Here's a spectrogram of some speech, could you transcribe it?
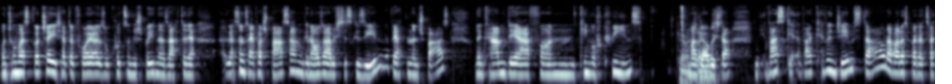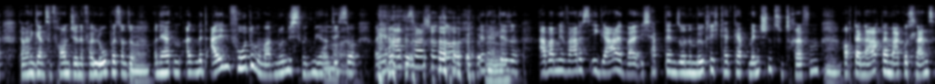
Und Thomas Gottschalk, ich hatte vorher so kurz ein Gespräch, da sagte der, lass uns einfach Spaß haben. Genauso habe ich das gesehen. Wir hatten einen Spaß. Und dann kam der von King of Queens. Kevin war, glaube ich, da. War's, war Kevin James da oder war das bei der zwei? Da waren die ganzen Frauen, Jennifer Lopez und so. Mhm. Und er hat m- mit allen ein Foto gemacht, nur nicht mit Oh mir. und ich so, ja, das war schon so. Dann hat Mhm. er so, aber mir war das egal, weil ich habe dann so eine Möglichkeit gehabt, Menschen zu treffen. Mhm. Auch danach bei Markus Lanz,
